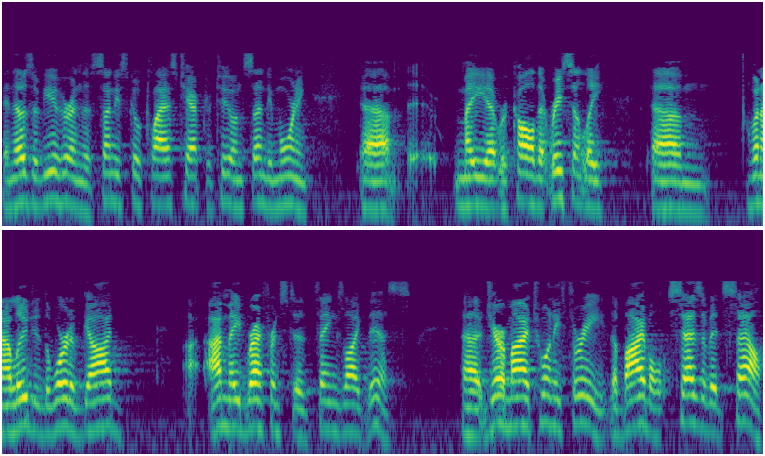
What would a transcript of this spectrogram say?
And those of you who are in the Sunday school class, chapter 2 on Sunday morning, uh, may uh, recall that recently, um, when I alluded to the Word of God, I made reference to things like this. Uh, Jeremiah 23, the Bible says of itself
